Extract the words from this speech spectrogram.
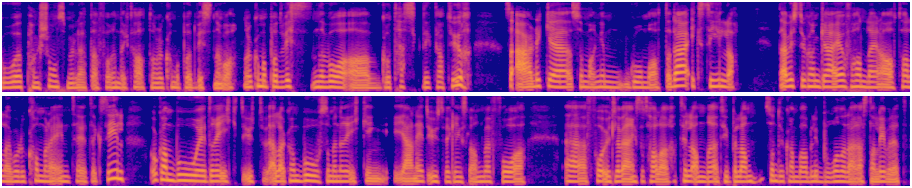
gode pensjonsmuligheter for en diktator når du kommer på et visst nivå. Når du kommer på et visst nivå av grotesk diktatur, så er det ikke så mange gode måter. Det er eksil, da. Det er hvis du kan greie å forhandle en avtale hvor du kommer deg inn til et eksil, og kan bo rikt kan bo som en riking, gjerne i et utviklingsland med få, eh, få utleveringsavtaler til andre typer land, sånn at du kan bare bli boende der resten av livet ditt.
